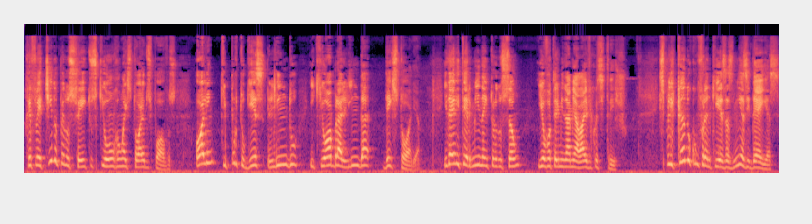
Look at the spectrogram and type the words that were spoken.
refletido pelos feitos que honram a história dos povos. Olhem que português lindo e que obra linda de história. E daí ele termina a introdução e eu vou terminar minha live com esse trecho. Explicando com franqueza as minhas ideias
